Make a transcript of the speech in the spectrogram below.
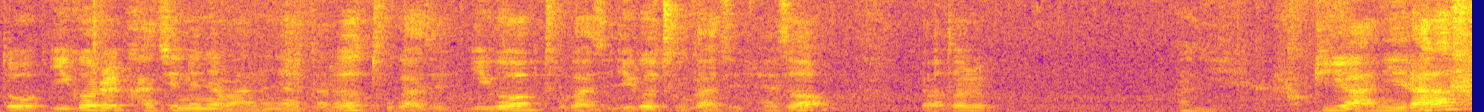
또 이거를 가지느냐 마느냐에 따라서 두 가지. 이거 두 가지 이거 두 가지 해서 여덟 아니 이 아니라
